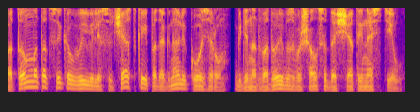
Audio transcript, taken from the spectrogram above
Потом мотоцикл вывели с участка и подогнали к озеру, где над водой возвышался дощатый настил.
